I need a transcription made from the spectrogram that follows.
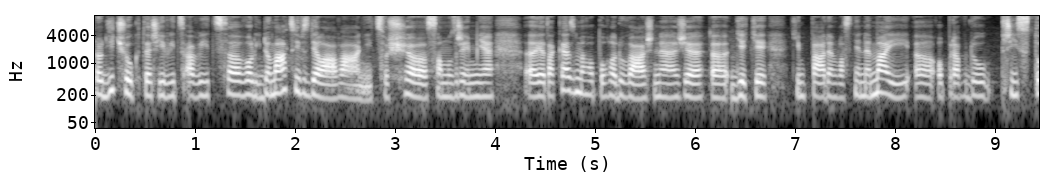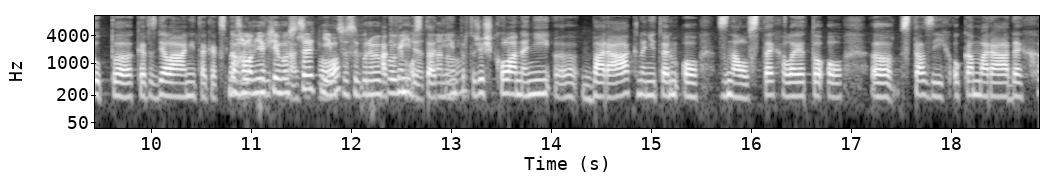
rodičů, kteří víc a víc volí domácí vzdělávání, což samozřejmě je také z mého pohledu vážné, že děti tím pádem vlastně nemají opravdu přístup ke vzdělání, tak jak jsme no, hlavně k těm ostatním, co si budeme a povídat. Ostatním, ano. protože škola není uh, barák, není to jen o znalostech, ale je to o stazích, o kamarádech,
